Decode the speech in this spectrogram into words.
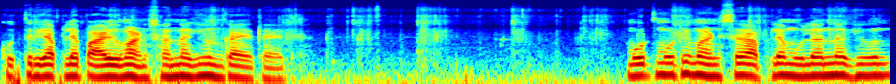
कुत्री आपल्या पाळीव माणसांना घेऊन काय येत आहेत? मोठमोठी माणसं आपल्या मुलांना घेऊन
